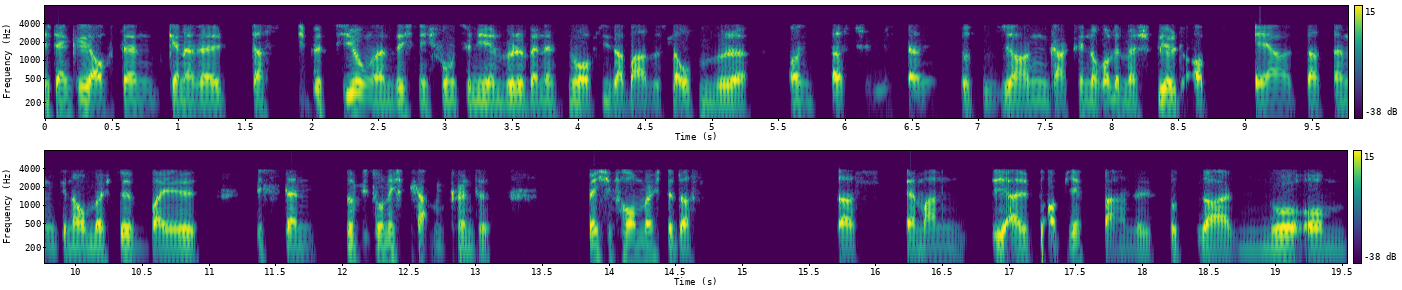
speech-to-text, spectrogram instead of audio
ich denke auch dann generell, dass die Beziehung an sich nicht funktionieren würde, wenn es nur auf dieser Basis laufen würde. Und das für mich dann sozusagen gar keine Rolle mehr spielt, ob er das dann genau möchte, weil es dann sowieso nicht klappen könnte. Welche Frau möchte das, dass der Mann sie als Objekt behandelt, sozusagen, nur um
